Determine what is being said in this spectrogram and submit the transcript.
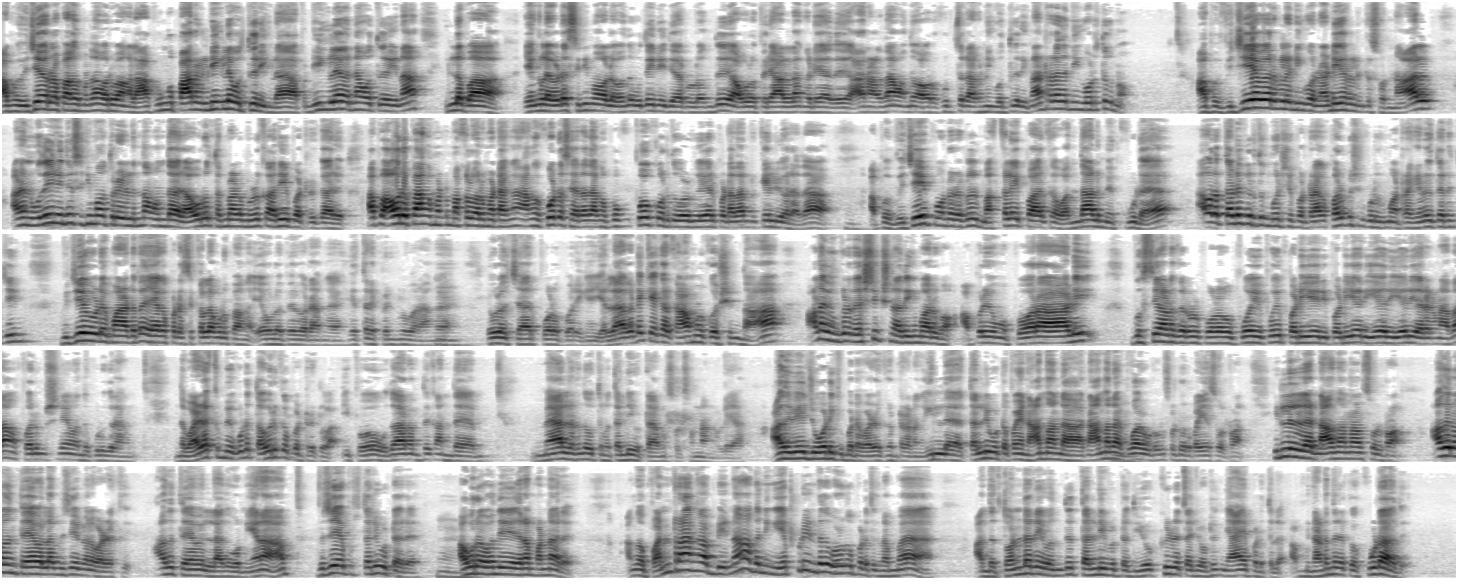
அப்போ விஜய் அவர்களை பார்க்க மட்டும் தான் வருவாங்களா? அப்போ உங்க பார்வையில் நீங்களே ஒத்துக்கிறீங்களா? அப்போ நீங்களே என்ன ஒத்துக்கிறீங்கன்னா இல்லப்பா எங்களை விட சினிமாவில் வந்து உதயநிதி அவர்கள் வந்து அவ்வளோ பெரிய ஆள்லாம் கிடையாது. அதனால தான் வந்து அவரை கொடுத்துறாங்க நீங்கள் ஒத்துக்கிறீங்களான்றதை நீங்கள் ஒத்துக்கணும். அப்போ விஜய் அவர்களை நீங்கள் ஒரு நடிகர்கள் என்று சொன்னால் அண்ணன் உதயநிதி சினிமா துறையிலேருந்து தான் வந்தார். அவரும் தமிழ்நாடு முழுக்க அறியப்பட்டிருக்காரு. அப்போ அவரை பார்க்க மட்டும் மக்கள் வர மாட்டாங்க. அங்கே கூட்டம் சேராது அங்கே போ- போக்குவரத்து ஒழுங்கு ஏற்படாதான்னு கேள்வி வராதா? அப்போ விஜய் போன்றவர்கள் மக்களை பார்க்க வந்தாலுமே கூட அவரை தடுக்கிறதுக்கு முயற்சி பண்ணுறாங்க பர்மிஷன் கொடுக்க மாட்டாங்க எனக்கு தெரிஞ்சு விஜயோடைய மாநாட்டு தான் ஏகப்பட்ட சிக்கல்லாம் கொடுப்பாங்க. எவ்வளோ பேர் வராங்க? எத்தனை பெண்கள் வராங்க? எவ்வளோ சேர் போட போகிறீங்க எல்லார்கிட்டையும் கேட்குற காமன் கொஷின் தான். ஆனால் இவங்ககிட்ட ரெஸ்ட்ரிக்ஷன் அதிகமாக இருக்கும். அப்புறம் இவங்க போராடி புஷி ஆனந்தர்கள் போல போய் போய் படியேறி படியேறி ஏறி ஏறி இறங்கினா தான் பர்மிஷனே வந்து கொடுக்குறாங்க. இந்த வழக்குமே கூட தவிர்க்கப்பட்டிருக்கலாம். இப்போது உதாரணத்துக்கு அந்த மேல இருந்து ஒருத்தவங்க தள்ளி விட்டாங்கன்னு சொல்லி சொன்னாங்க இல்லையா? அதுவே ஜோடிக்கப்பட்ட வழக்குன்றானுங்க. இல்லை தள்ளி விட்ட பையன் நான் தான்டா நான் தான்டா புகார் விடுன்னு சொல்லிட்டு ஒரு பையன் சொல்கிறான் இல்லை இல்லை நான் தான்டான்னு சொல்கிறான் அதில் வந்து தேவையில்ல விஜய் மேலே வழக்கு. அது தேவையில்லாத ஒன்று ஏன்னா விஜயை தள்ளி விட்டாரு. அவரை வந்து எதனா பண்ணாரு. அங்கே பண்ணுறாங்க அப்படின்னா அதை நீங்கள் எப்படின்றது ஒழுங்குபடுத்துங்க நம்ம. அந்த தொண்டரை வந்து தள்ளி விட்டதையோ கீழே தள்ளி விட்டது நியாயப்படுத்தலை. அப்படி நடந்திருக்க கூடாது.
